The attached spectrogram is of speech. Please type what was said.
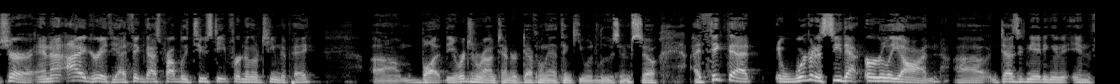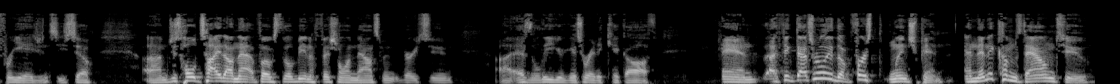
sure, and I, I, agree with you. I think that's probably too steep for another team to pay. Um, but the original round tender, definitely, I think you would lose him. So I think that we're going to see that early on, uh, designating in, in, free agency. So um, just hold tight on that, folks. There'll be an official announcement very soon uh, as the league gets ready to kick off. And I think that's really the first linchpin. And then it comes down to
